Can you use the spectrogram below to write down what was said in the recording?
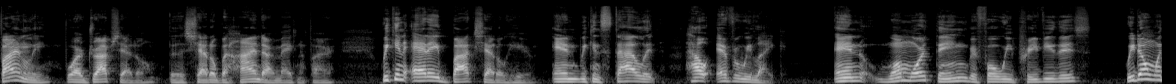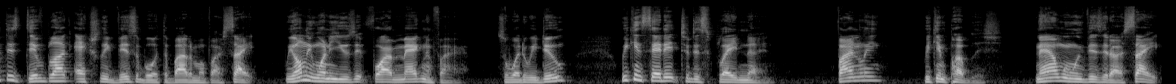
Finally, for our drop shadow, the shadow behind our magnifier, we can add a box shadow here and we can style it however we like. And one more thing before we preview this, we don't want this div block actually visible at the bottom of our site. We only want to use it for our magnifier. So what do we do? We can set it to display none. Finally, we can publish. Now when we visit our site,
